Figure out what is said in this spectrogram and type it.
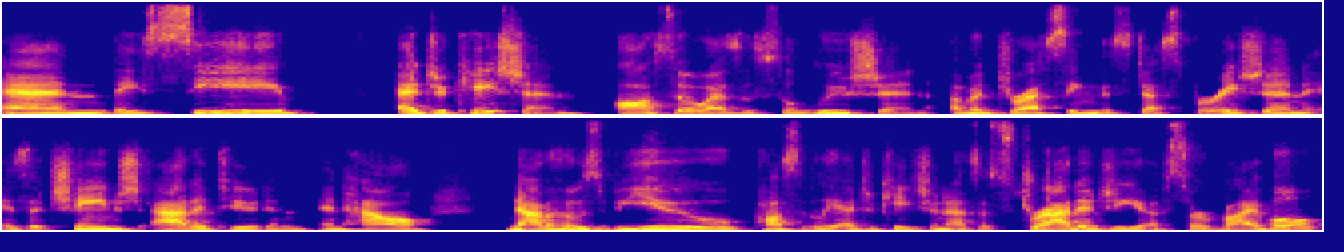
And they see education also as a solution of addressing this desperation is a changed attitude in, in how Navajos view possibly education as a strategy of survival,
